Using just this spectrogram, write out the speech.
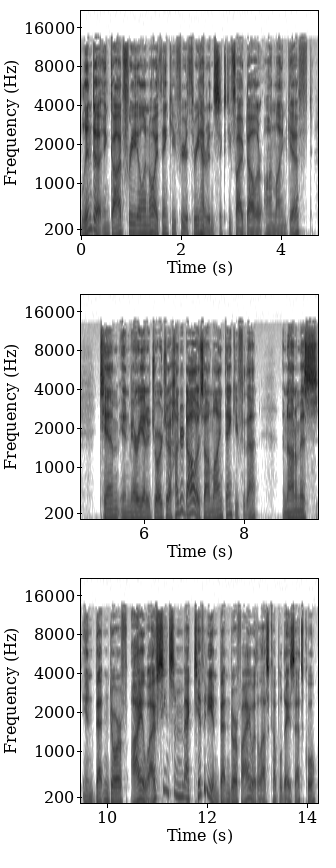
Linda in Godfrey, Illinois, thank you for your $365 online gift. Tim in Marietta, Georgia, $100 online. Thank you for that. Anonymous in Bettendorf, Iowa. I've seen some activity in Bettendorf, Iowa the last couple days. That's cool.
